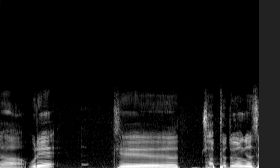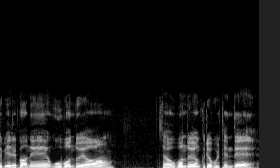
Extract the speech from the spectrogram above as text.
자, 우리 그 좌표 도형 연습 1번에 5번 도형. 자, 5번 도형 그려 볼 텐데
